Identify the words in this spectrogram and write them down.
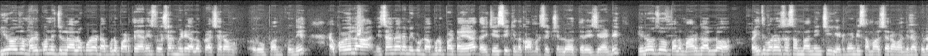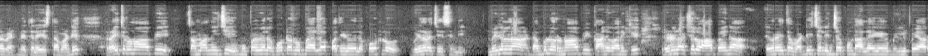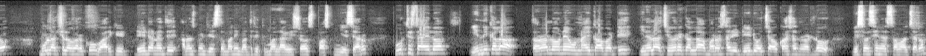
ఈరోజు మరికొన్ని జిల్లాల్లో కూడా డబ్బులు పడతాయని సోషల్ మీడియాలో ప్రచారం రూపొందుకుంది. ఒకవేళ నిజంగానే మీకు డబ్బులు పడ్డాయా? దయచేసి కింద కామెంట్ సెక్షన్లో తెలియజేయండి. ఈరోజు పలు మార్గాల్లో రైతు భరోసా సంబంధించి ఎటువంటి సమాచారం అందినా కూడా వెంటనే తెలియజేస్తామండి. రైతు రుణమాఫీ సంబంధించి ముప్పై వేల కోట్ల రూపాయల్లో పదిహేడు వేల కోట్లు విడుదల చేసింది. మిగిలిన డబ్బులు రుణమాఫీ కాని వారికి రెండు లక్షలు ఆ పైన ఎవరైతే వడ్డీ చెల్లించకుండా అలాగే మిగిలిపోయారో మూడు లక్షల వరకు వారికి డేట్ అనేది అనౌన్స్మెంట్ చేస్తామని మంత్రి తుమ్మల నాగేశ్వరరావు స్పష్టం చేశారు. పూర్తి స్థాయిలో ఎన్నికల త్వరలోనే ఉన్నాయి కాబట్టి ఈ నెల చివరికల్లా మరోసారి డేట్ వచ్చే అవకాశం ఉన్నట్లు విశ్వసనీయ సమాచారం.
